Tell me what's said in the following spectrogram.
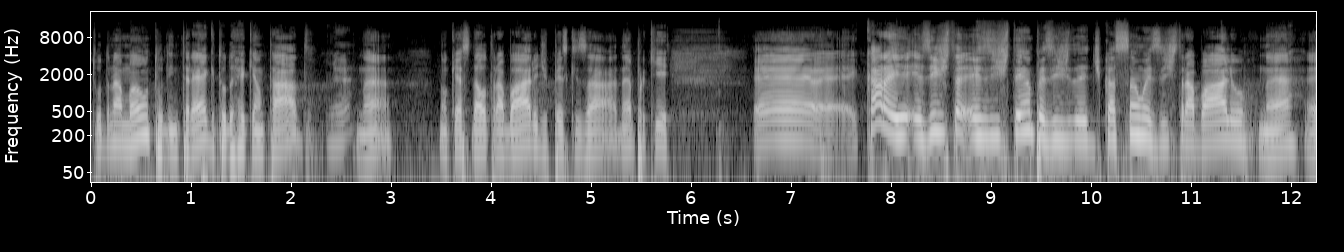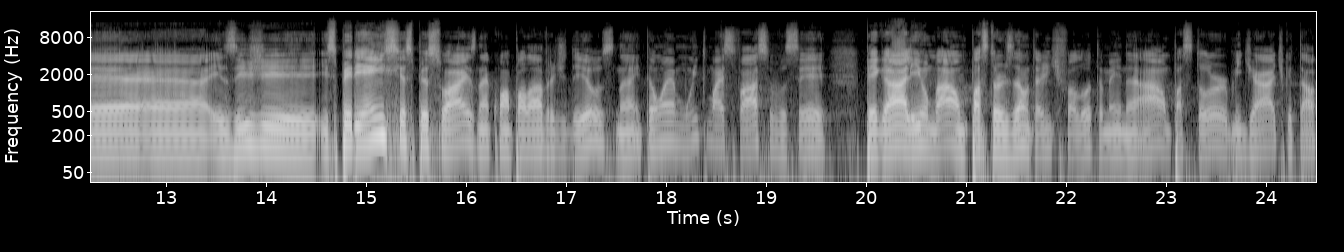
Tudo na mão, tudo entregue, tudo requentado, é. né? Não quer se dar o trabalho de pesquisar, né? Porque é, cara, exige, exige tempo, exige dedicação, exige trabalho, né? É, é, exige experiências pessoais, né? Com a palavra de Deus, né? Então é muito mais fácil você pegar ali um, ah, um pastorzão, que a gente falou também, né? Ah, um pastor midiático e tal.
